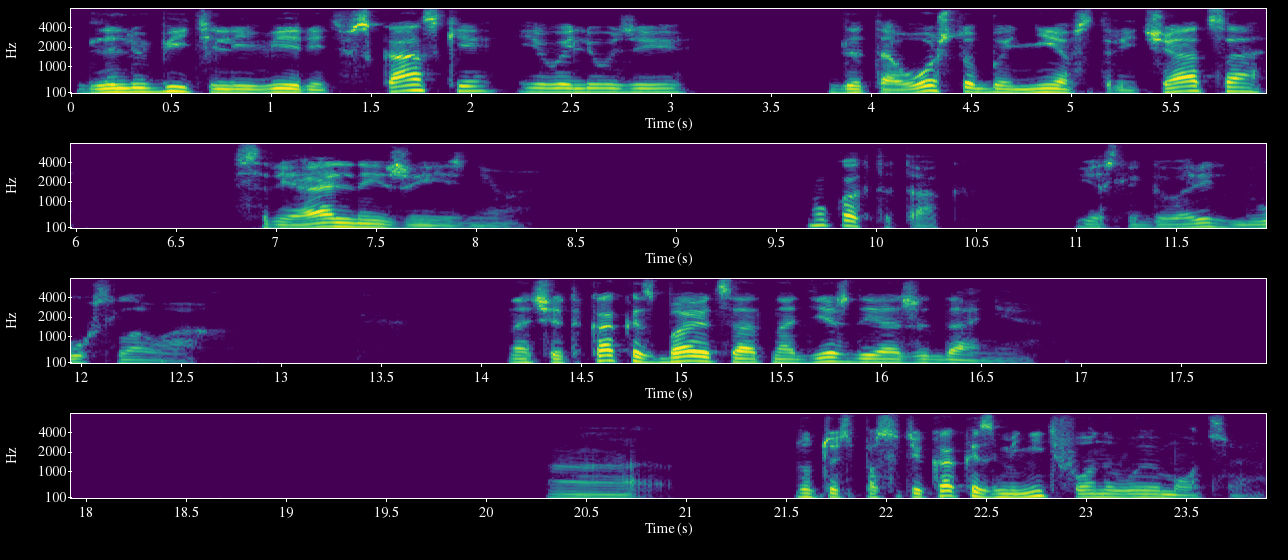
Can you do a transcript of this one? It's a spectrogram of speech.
для любителей верить в сказки и в иллюзии, для того, чтобы не встречаться с реальной жизнью. Ну, как-то так, если говорить в двух словах. Значит, как избавиться от надежды и ожидания? А, ну, то есть, по сути, как изменить фоновую эмоцию?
